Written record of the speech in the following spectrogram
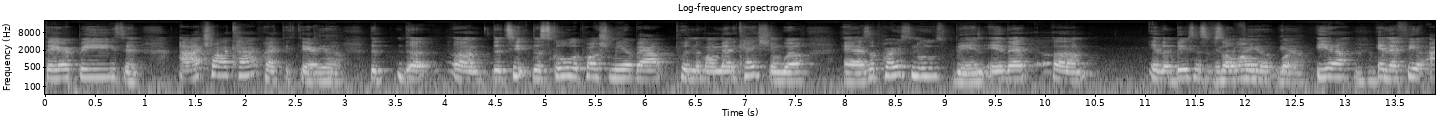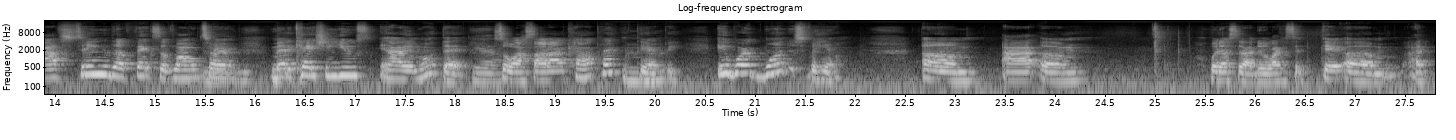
therapies, and I try chiropractic therapy. Yeah. The the um, the t- the school approached me about putting them on medication. Well, as a person who's been in that. Um, in the business for In so long, field, but- yeah. Mm-hmm. in that field, I've seen the effects of long term Yeah. medication use, and I didn't want that. Yeah. Mm-hmm. So I sought out chiropractic therapy. It worked wonders for him. Um, I um, what else did I do? Like I said, there, um, I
